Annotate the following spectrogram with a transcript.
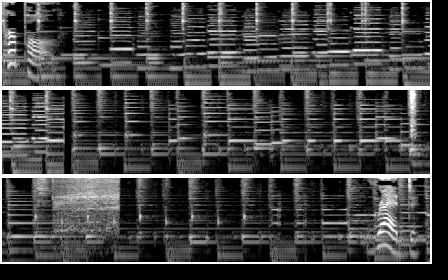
Purple. Red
